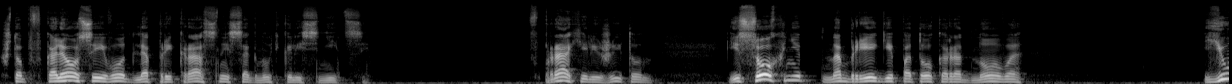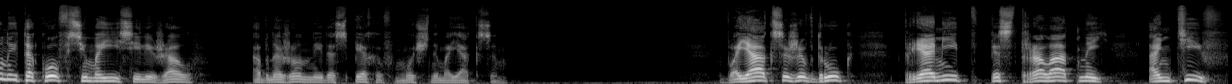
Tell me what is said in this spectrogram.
Чтоб в колеса его для прекрасной согнуть колесницы. В прахе лежит он и сохнет на бреге потока родного. Юный таков Симаиси лежал, обнаженный доспехов мощным аяксом. В аякса же вдруг приамид пестролатный Антиф —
